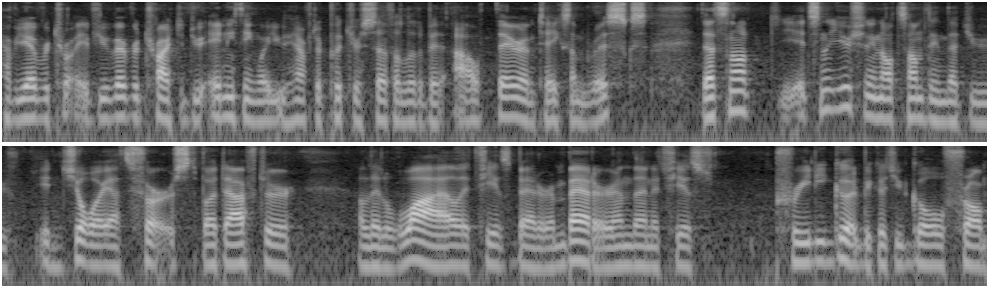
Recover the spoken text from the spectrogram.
have you ever tried if you've ever tried to do anything where you have to put yourself a little bit out there and take some risks that's not it's not usually not something that you enjoy at first but after a little while it feels better and better and then it feels pretty good because you go from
